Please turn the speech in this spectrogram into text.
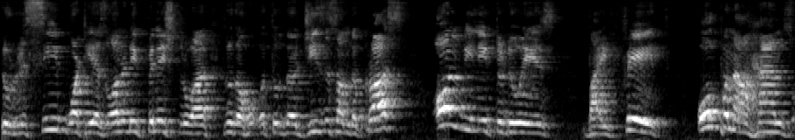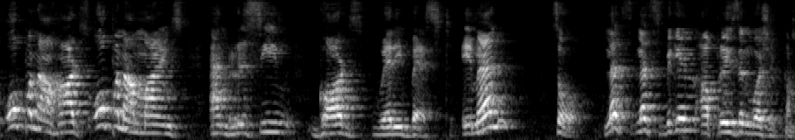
to receive what he has already finished through our, through the through the Jesus on the cross all we need to do is by faith open our hands, open our hearts, open our minds, and receive God's very best. Amen. So let's let's begin our praise and worship. Come.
